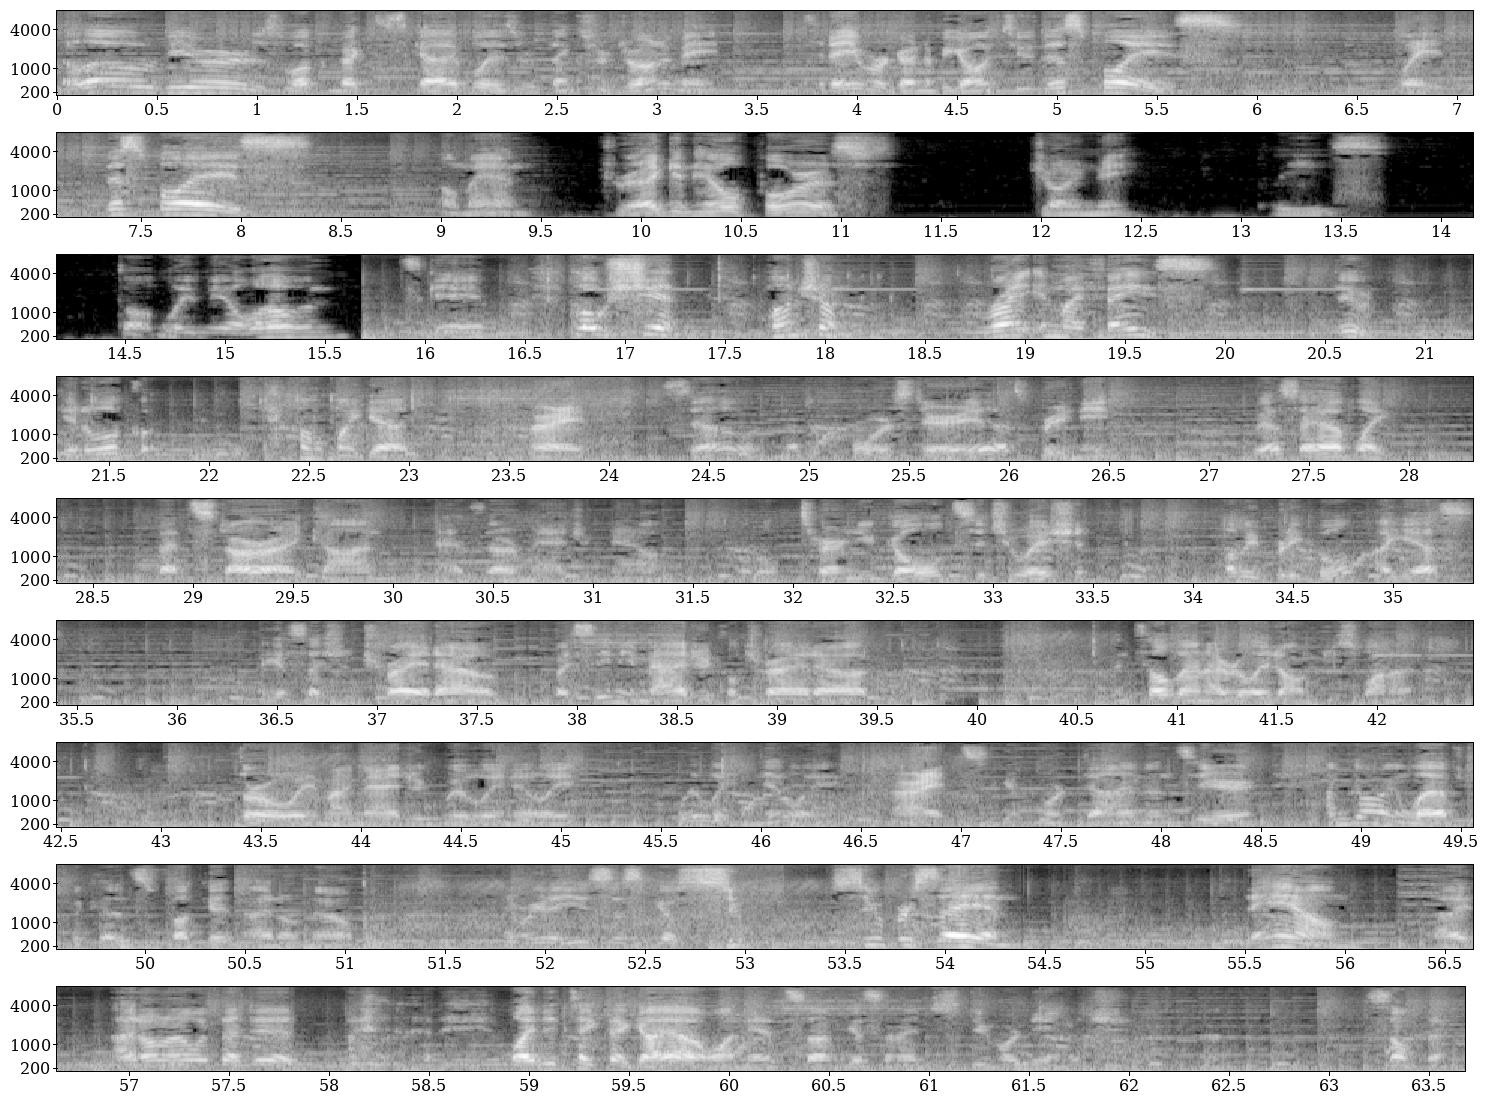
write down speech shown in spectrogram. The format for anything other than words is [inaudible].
Hello viewers, welcome back to Skyblazer. Thanks for joining me. Today we're going to be going to this place. Wait, this place! Oh man, Dragon Hill Forest. Join me, please. Don't leave me alone. This game. Oh shit! Punch him! Right in my face! Dude, get a look. [laughs] Oh my god. Alright, so another forest area. That's pretty neat. We also have like that star icon as our magic now. Little turn you gold situation. That'll be pretty cool, I guess. I guess I should try it out. If I see any magic, I'll try it out. Until then, I really don't just want to throw away my magic willy-nilly. Willy-nilly? Alright, so got more diamonds here. I'm going left because fuck it, I don't know. And we're gonna use this to go super, super Saiyan! Damn! I, I don't know what that did. [laughs] well, I did take that guy out one hit, so I'm guessing I just do more damage. Something.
